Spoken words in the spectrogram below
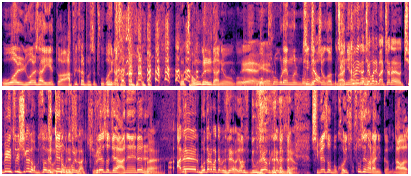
5월 6월 사이에 또 아프리카를 벌써 두 번이나 갔다 오고 또 정글 다녀오고 예, 뭐 예. 프로그램을 뭐 진짜 이것저것 지- 많이 그러니까 하고 제 말이 맞잖아요. 집에 있을 시간이 없어요. 그때는 정글 그랬어요. 같이. 그래서 제 아내를 네. 아, 아내를 못 알아봤다면서요. 여보세요 누구세요? 그랬다면서요. 집에서 뭐 거의 숙소 생활하니까 뭐 나와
